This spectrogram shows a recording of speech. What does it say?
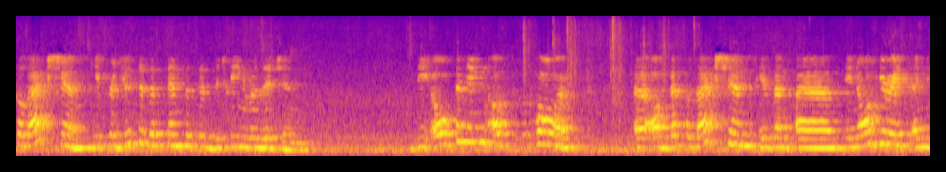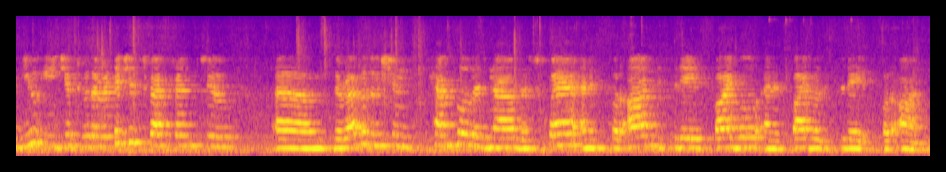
collection, he produces a synthesis between religions. The opening of the poem uh, of the collection is an, uh, inaugurates a new Egypt with a religious reference to um, the revolution's temple is now the square, and its Quran is today's Bible, and its Bible is today's Quran.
